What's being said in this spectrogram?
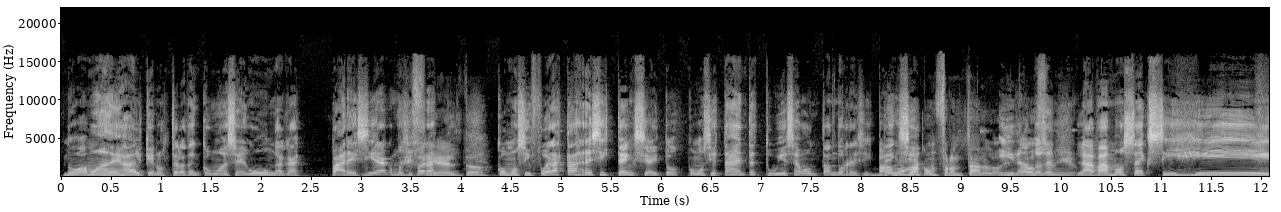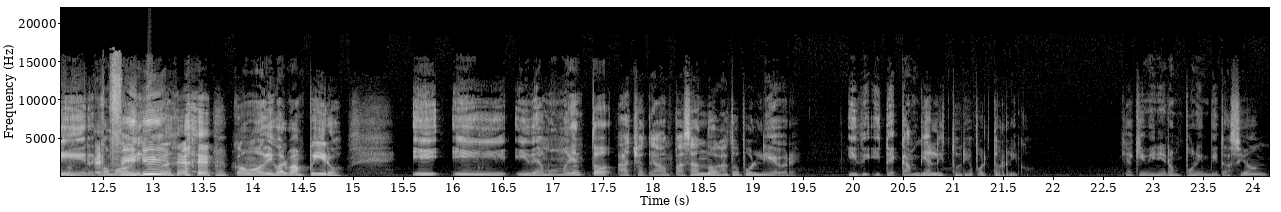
No vamos a dejar que nos traten como de segunda, que pareciera como si fuera cierto. como si fuera hasta resistencia y todo, como si esta gente estuviese montando resistencia vamos a confrontarlos. y dándose, la vamos a exigir, como, Exigir. Dijo, como dijo el vampiro. Y, y, y de momento, hacho, te van pasando gato por liebre. Y, y te cambian la historia de Puerto Rico. Y aquí vinieron por invitación,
